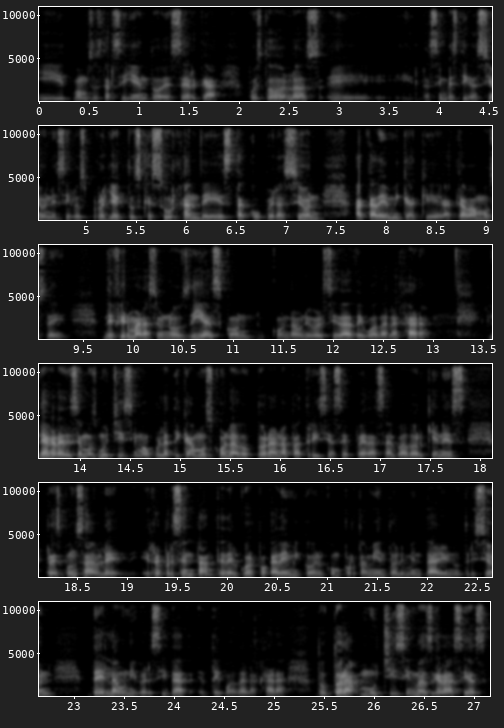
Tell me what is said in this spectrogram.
y vamos a estar siguiendo de cerca pues todas las, eh, las investigaciones y los proyectos que surjan de esta cooperación académica que acabamos de, de firmar hace unos días con, con la Universidad de Guadalajara. Le agradecemos muchísimo. Platicamos con la doctora Ana Patricia Cepeda Salvador, quien es responsable, representante del cuerpo académico en el comportamiento alimentario y nutrición de la Universidad de Guadalajara. Doctora, muchísimas gracias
